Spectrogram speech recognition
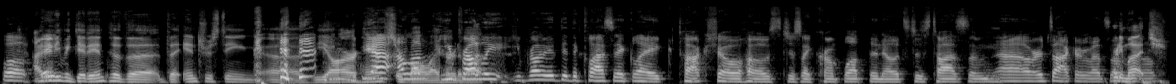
Well, I they... didn't even get into the the interesting uh, VR yeah, hamster I love, ball I you probably about. you probably did the classic like talk show host, just like crumple up the notes, just toss them. Mm. Uh, we're talking about something. pretty much,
